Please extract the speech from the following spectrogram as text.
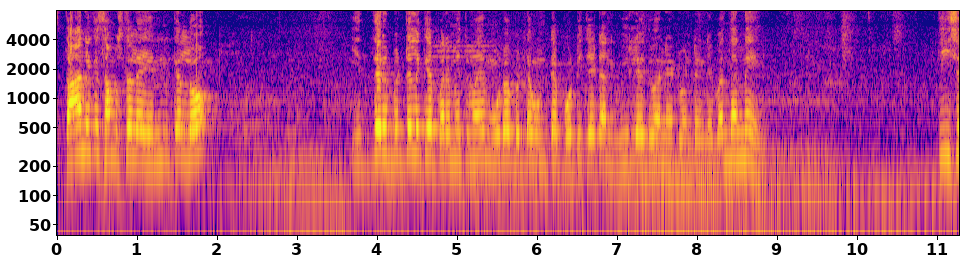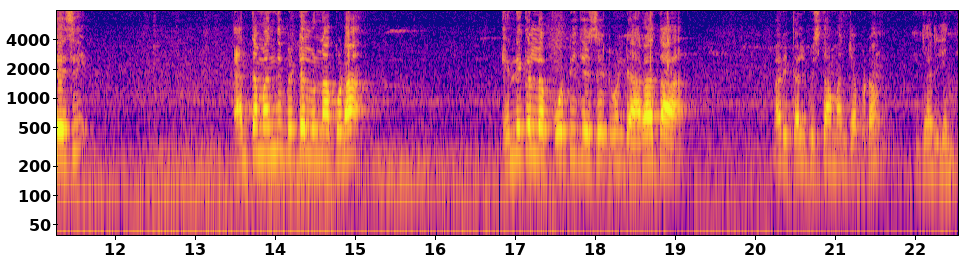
స్థానిక సంస్థల ఎన్నికల్లో ఇద్దరు బిడ్డలకే పరిమితమై మూడో బిడ్డ ఉంటే పోటీ చేయడానికి వీల్లేదు అనేటువంటి నిబంధనని తీసేసి ఎంతమంది బిడ్డలు ఉన్నా కూడా ఎన్నికల్లో పోటీ చేసేటువంటి అర్హత మరి కల్పిస్తామని చెప్పడం జరిగింది.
